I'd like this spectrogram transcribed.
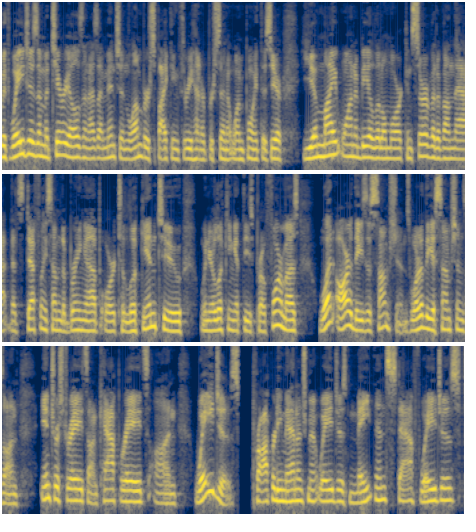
with wages and materials, and as I mentioned, lumber spiking 300% at one point this year, you might want to be a little more conservative on that. That's definitely something to bring up or to look into when you're looking at these pro formas. What are these assumptions? What are the assumptions on interest rates, on cap rates, on wages? property management wages, maintenance staff wages.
